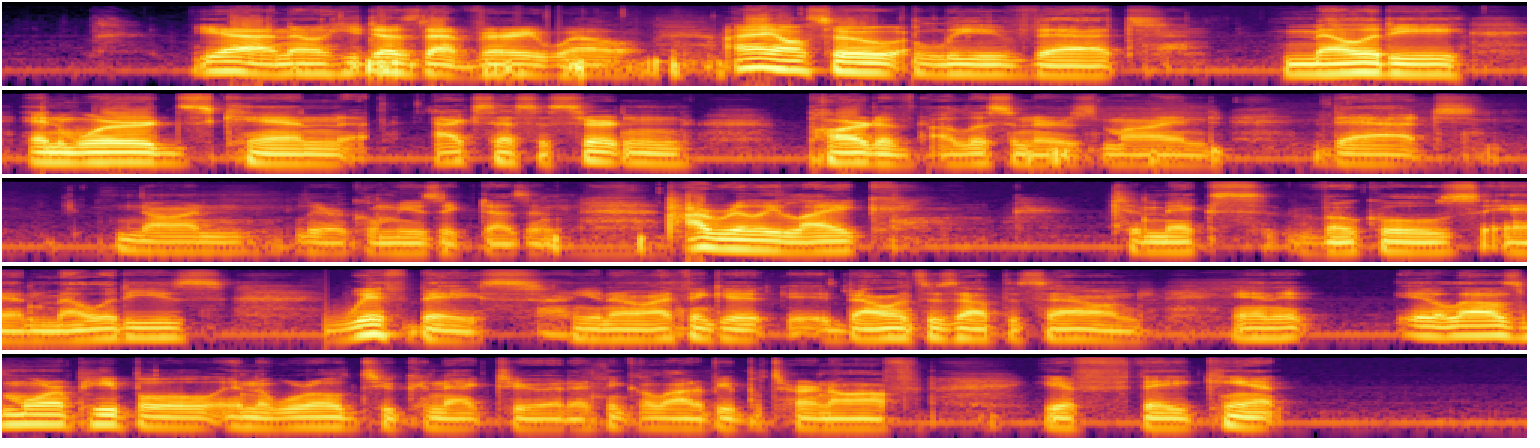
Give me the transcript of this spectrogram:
Yeah, no, he does that very well. I also believe that melody and words can access a certain part of a listener's mind that non lyrical music doesn't. I really like to mix vocals and melodies with bass. You know, I think it, it balances out the sound and it it allows more people in the world to connect to it. I think a lot of people turn off if they can't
